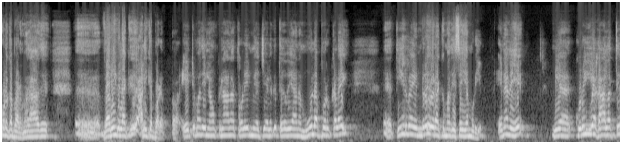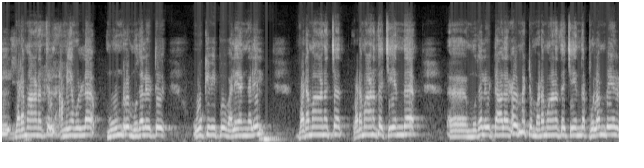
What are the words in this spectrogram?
கொடுக்கப்படும். அதாவது வரி விலக்கு அளிக்கப்படும். ஏற்றுமதி நோக்கினால தொழில் முயற்சிகளுக்கு தேவையான மூலப்பொருட்களை தீர்வை என்று இறக்குமதி செய்ய முடியும். எனவே மிக குறுகிய காலத்தில் வடமாகாணத்தில் அமையவுள்ள மூன்று முதலீட்டு ஊக்குவிப்பு வலயங்களில் வடமானச்ச வடமானத்தைச் சேர்ந்த முதலீட்டாளர்கள் மற்றும் வடமானத்தைச் சேர்ந்த புலம்பெயர்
